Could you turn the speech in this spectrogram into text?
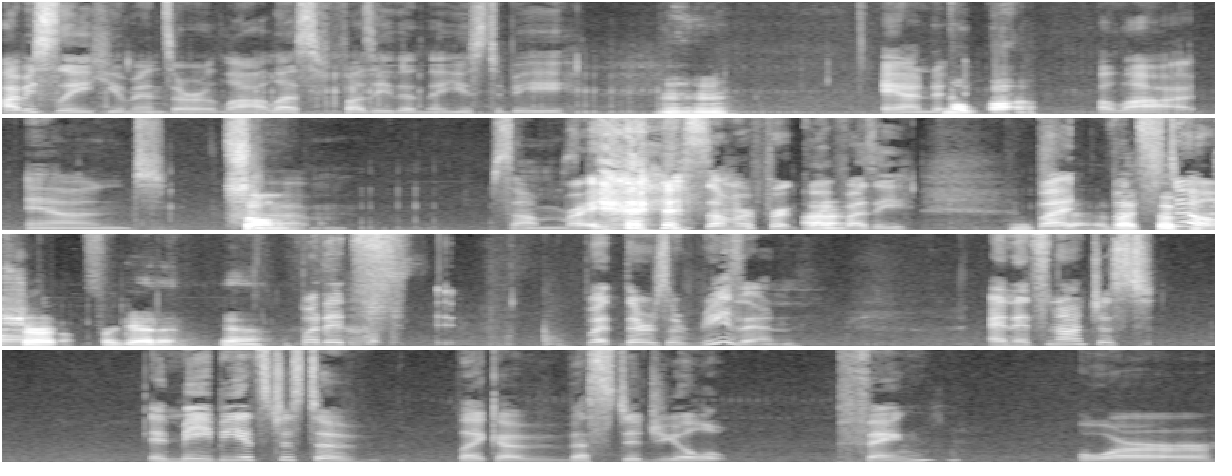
obviously humans are a lot less fuzzy than they used to be, Mm-hmm. and A lot. a lot, and Some. um, some right, some are quite Ah. fuzzy, but if I but took my still, shirt off, forget it. Yeah. but it's but there's a reason, and it's not just. It maybe it's just a like a vestigial thing or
